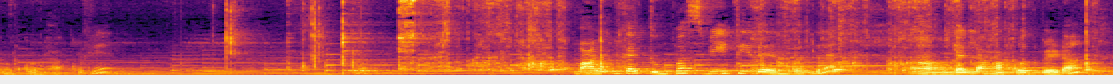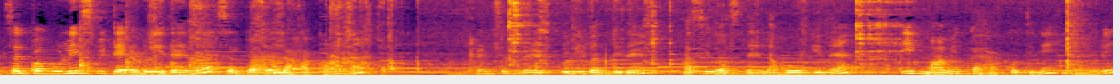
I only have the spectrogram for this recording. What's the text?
ನೋಡ್ಕೊಂಡು ಹಾಕೊಳ್ಳಿ. ಮಾವಿನಕಾಯಿ ತುಂಬ ಸ್ವೀಟ್ ಇದೆ ಅಂತಂದರೆ ಬೆಲ್ಲ ಹಾಕೋದು ಬೇಡ. ಸ್ವಲ್ಪ ಹುಳಿ ಸ್ವೀಟ್ ಎರಡೂ ಇದೆ ಅಂದರೆ ಸ್ವಲ್ಪ ಬೆಲ್ಲ ಹಾಕೋಣ ಫ್ರೆಂಡ್ಸ್ ಎರಡು ಪುರಿ ಬಂದಿದೆ. ಹಸಿ ವಾಸನೆ ಎಲ್ಲ ಹೋಗಿದೆ. ಈಗ ಮಾವಿನಕಾಯಿ ಹಾಕೋತೀನಿ. ನೋಡಿ.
